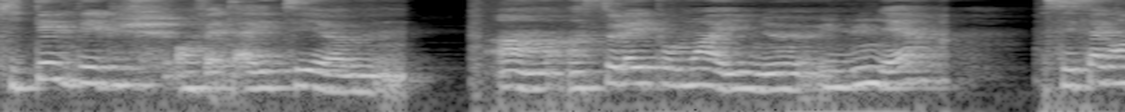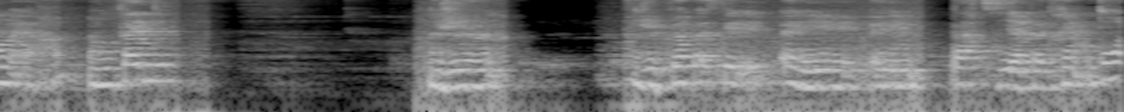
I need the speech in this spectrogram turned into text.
qui, dès le début, en fait, a été un, soleil pour moi et une lumière. C'est sa grand-mère. En fait, je, je pleure parce qu'elle est, elle est, partie il n'y a pas très longtemps.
